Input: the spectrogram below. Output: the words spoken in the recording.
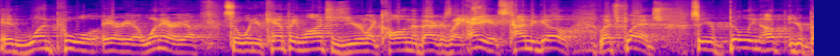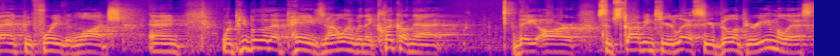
in one pool area, one area. So when your campaign launches, you're like calling the backers like, "Hey, it's time to go. Let's pledge." So you're building up your bank before you even launch. And when people go to that page, not only when they click on that, they are subscribing to your list, so you're building up your email list,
